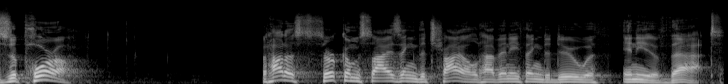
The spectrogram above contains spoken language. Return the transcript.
Zipporah. But how does circumcising the child have anything to do with any of that?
